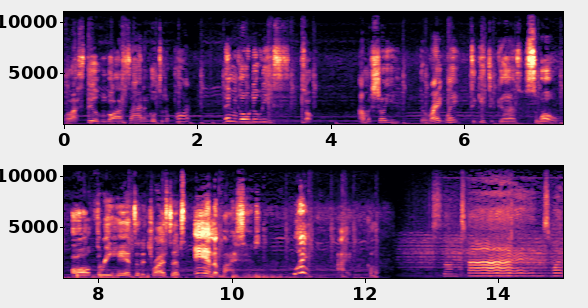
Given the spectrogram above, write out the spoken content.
Well, I still can go outside and go to the park. Let me go do this. So, I'm gonna show you the right way to get your guns swole. All three heads of the triceps and the biceps. What? Alright, come on. Sometimes when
